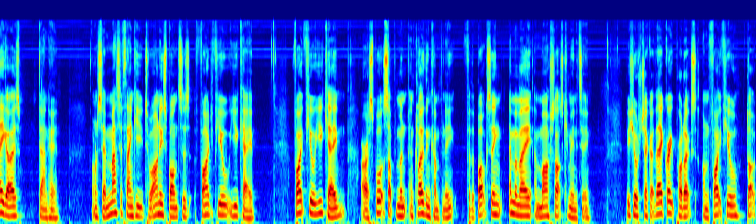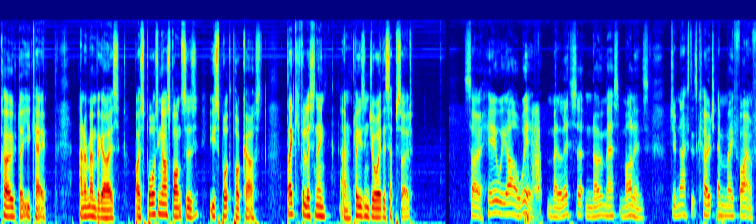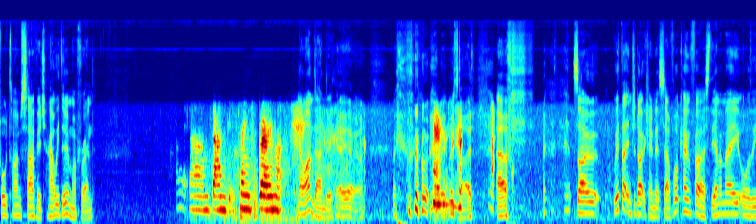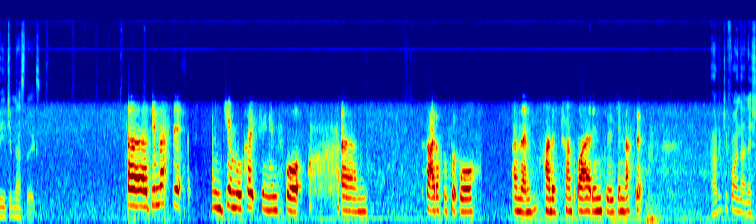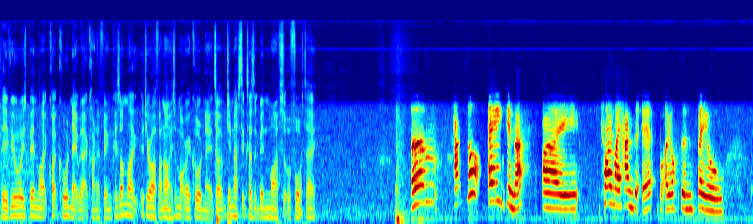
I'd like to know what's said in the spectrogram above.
Hey guys, Dan here. I want to say a massive thank you to our new sponsors, Fight Fuel UK. Fight Fuel UK are a sports supplement and clothing company for the boxing, MMA, and martial arts community. Be sure to check out their great products on fightfuel.co.uk. And remember, guys, by supporting our sponsors, you support the podcast. Thank you for listening, and please enjoy this episode. So here we are with Melissa No Mess Mullins, gymnastics coach, MMA fighter, and full-time savage. How are we doing, my friend? I am dandy. Thank you very much. No, I'm dandy. Yeah, yeah, we are. we, we started. Uh, so, with that introduction in itself, what came first, the MMA or the gymnastics? Uh, gymnastics and general coaching in sport. Um, started off with football and then kind of transpired into gymnastics. How did you find that initially? Have you always been like quite coordinated with that kind of thing? Because I'm like a giraffe on ice. I'm not very coordinated, so gymnastics hasn't been my sort of forte. Um, I'm not a gymnast. I try my hand at it, but I often fail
